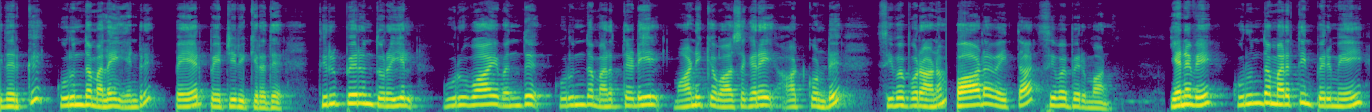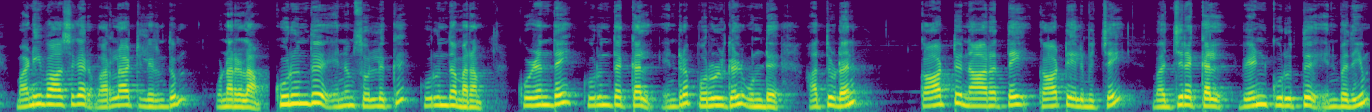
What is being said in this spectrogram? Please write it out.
இதற்கு குருந்தமலை என்று பெயர் பெற்றிருக்கிறது. திருப்பெருந்துறையில் குருவாய் வந்து குருந்த மரத்தடியில் மாணிக்க வாசகரை ஆட்கொண்டு சிவபுராணம் பாட வைத்தார் சிவபெருமான். எனவே குருந்த மரத்தின் பெருமையை மணிவாசகர் வரலாற்றிலிருந்தும் உணரலாம். குருந்து என்னும் சொல்லுக்கு குருந்த மரம் குழந்தை குருந்தக்கல் என்ற பொருள்கள் உண்டு. அத்துடன் காட்டு நாரத்தை காட்டு எலுமிச்சை வஜ்ரக்கல் வெண்குருத்து என்பதையும்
